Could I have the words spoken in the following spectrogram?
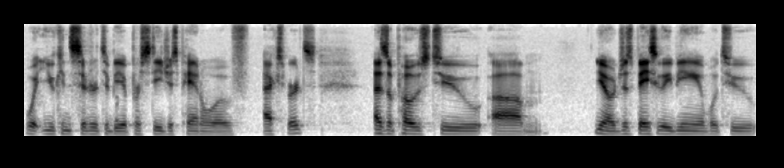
what you consider to be a prestigious panel of experts as opposed to um, you know just basically being able to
